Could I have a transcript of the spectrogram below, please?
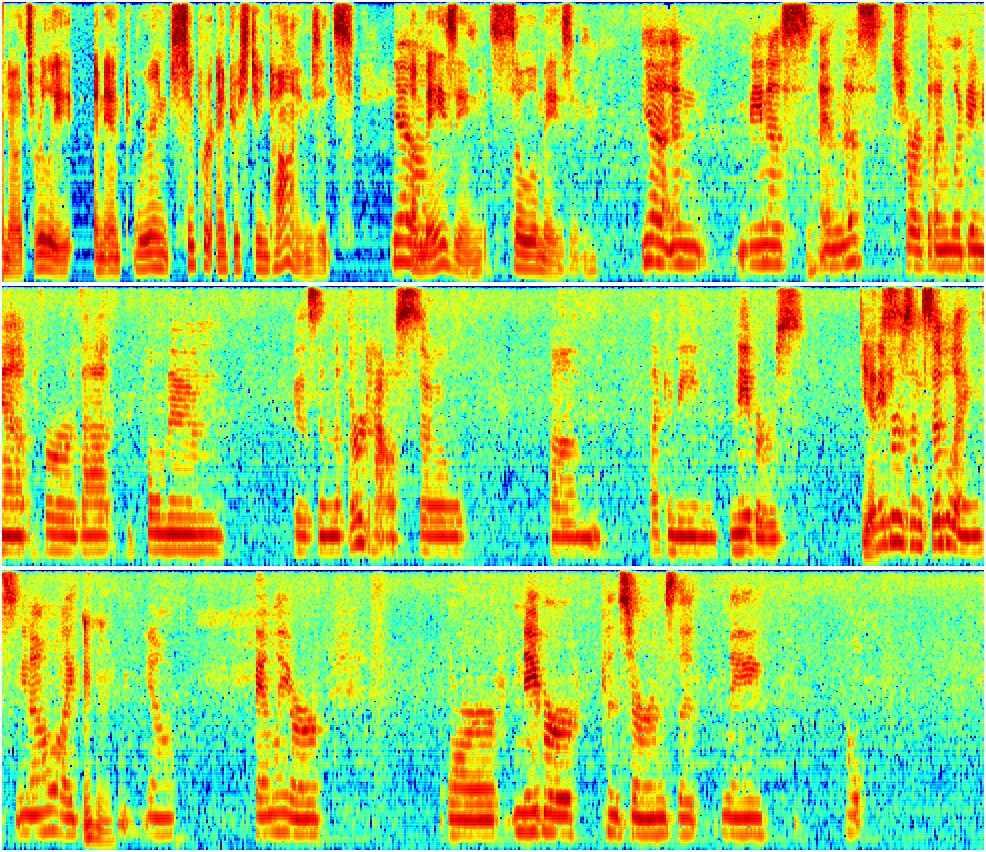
you know, it's really an int- we're in super interesting times. It's Yeah. amazing. It's so amazing. Yeah, and Venus in this chart that I'm looking at for that full moon is in the third house. So um, that can be neighbors, Yes. neighbors and siblings. You know, like hmm you know, family or or neighbor concerns that may help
